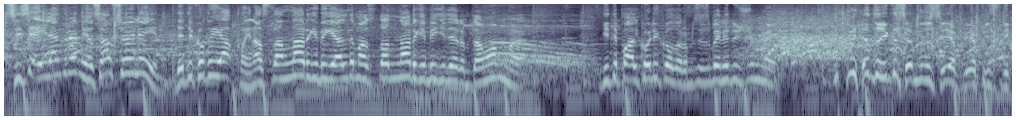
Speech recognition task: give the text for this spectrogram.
Sizi eğlendiremiyorsam söyleyin. Dedikodu yapmayın. Aslanlar gibi geldim, aslanlar gibi giderim tamam mı? Gidip alkolik olurum. Siz beni düşünmeyin. bir duygu sömürüsü yapıyor pislik.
